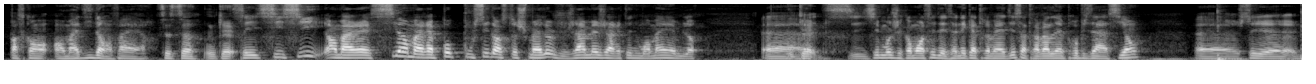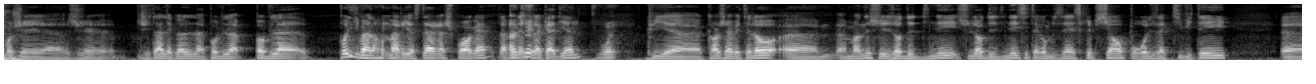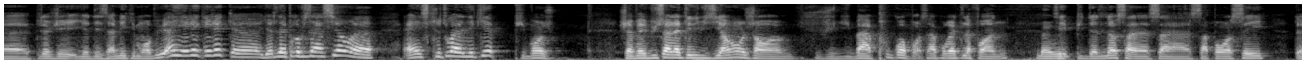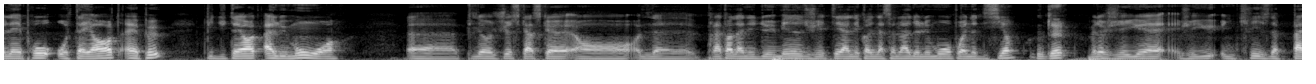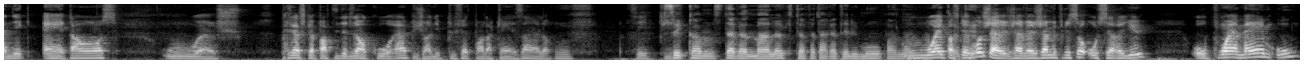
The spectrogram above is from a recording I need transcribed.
parce qu'on on m'a dit d'en faire. C'est ça, ok. Si si on m'aurait si on m'aurait pas poussé dans ce chemin-là, j'ai jamais j'ai arrêté de moi-même là. Euh, c'est- moi j'ai commencé des années 90 à travers l'improvisation. Euh, je sais, euh, moi j'ai euh, j'étais à l'école de la polyla- polyla- polyvalente Marie-Esther à Chupagan, la péninsule Ok. acadienne. Ouais. Puis euh, quand j'avais été là, euh, à un moment donné, sur les ordres de dîner, sur l'ordre de dîner, c'était comme des inscriptions pour les activités. Euh, puis là, j'ai- il y a des amis qui m'ont vu. Hey Eric, Eric, euh, il y a de l'improvisation, euh, inscris-toi à l'équipe. Puis moi, j'avais vu ça à la télévision, genre, j'ai dit, ben pourquoi pas, ça pourrait être le fun. Ben oui. Puis de là, ça, ça, ça passait de l'impro au théâtre un peu, puis du théâtre à l'humour. Puis là, jusqu'à ce que on- le printemps de l'année 2000, j'étais à l'École nationale de l'humour pour une audition. Mais là, j'ai eu, un- eu une crise de panique intense où je suis presque parti de là en courant, puis j'en ai plus fait pendant 15 ans. Là. C'est, comme cet événement-là qui t'a fait arrêter l'humour pendant. Ouais, parce que moi, j'avais jamais pris ça au sérieux, au point même où,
